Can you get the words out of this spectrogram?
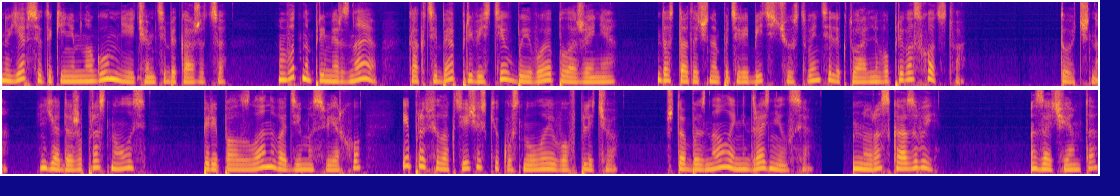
Но я все таки немного умнее, чем тебе кажется. Вот, например, знаю, как тебя привести в боевое положение. Достаточно потеребить чувство интеллектуального превосходства. Точно. Я даже проснулась. Переползла на Вадима сверху и профилактически куснула его в плечо. чтобы знал и не дразнился. Ну, рассказывай. Зачем-то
